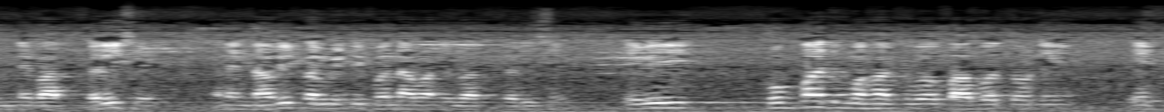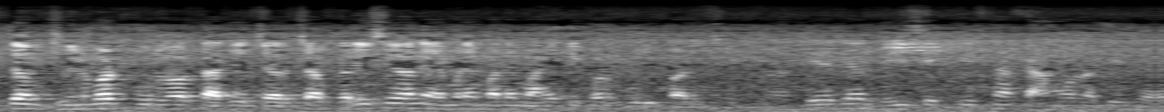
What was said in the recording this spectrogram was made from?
એમને વાત કરી છે અને નવી કમિટી બનાવવાની વાત કરી છે. એવી ખૂબ જ મહત્વ બાબતોની એકદમ ઝીણવટપૂર્વક આજે ચર્ચા કરી છે અને એમણે મને માહિતી પણ પૂરી પાડી છે. બે હજાર વીસ એકવીસના કામો નથી થયા.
